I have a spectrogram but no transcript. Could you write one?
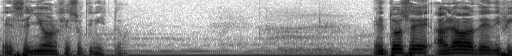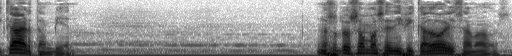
el Señor Jesucristo. Entonces hablaba de edificar también. Nosotros somos edificadores, amados.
